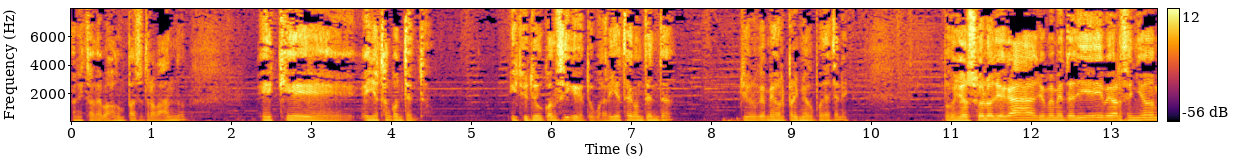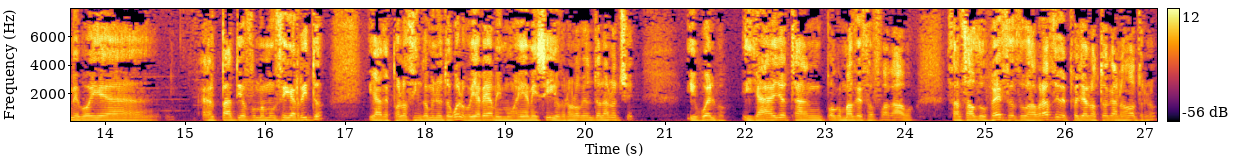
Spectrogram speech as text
han estado debajo de un paso trabajando, es que ellos están contentos. Y si tú consigues que tu cuadrilla esté contenta, yo creo que es mejor premio que puede tener. Porque yo suelo llegar, yo me meto allí, veo al señor, me voy a, al patio a un cigarrito y a después de los cinco minutos vuelvo. Voy a ver a mi mujer y a mis hijos, que no lo veo en toda la noche, y vuelvo. Y ya ellos están un poco más desofagados, se han dado sus besos, sus abrazos y después ya nos toca a nosotros, ¿no?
